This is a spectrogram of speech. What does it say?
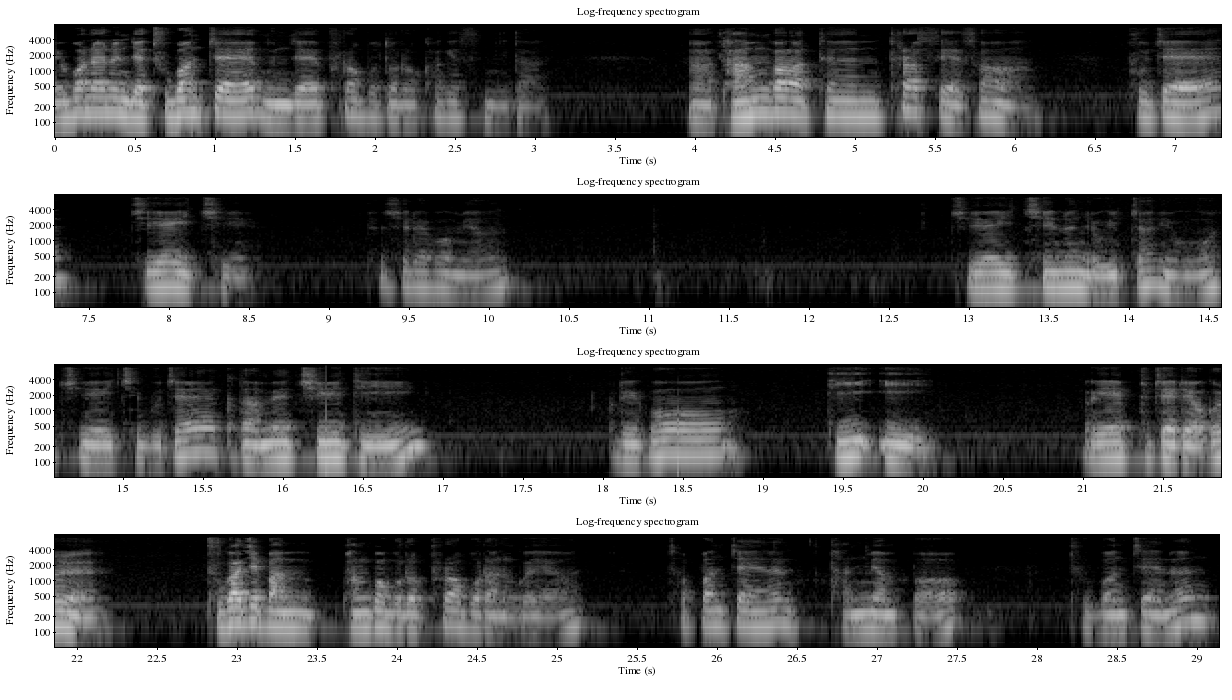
이번에는 이제 두 번째 문제 풀어보도록 하겠습니다. 아, 다음과 같은 트러스에서 부재 GH 표시를 해보면 GH는 여기 있죠? 요거 GH 부재 그 다음에 GD 그리고 DE 의 부재력을 두 가지 방, 방법으로 풀어보라는 거예요. 첫 번째는 단면법, 두 번째는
